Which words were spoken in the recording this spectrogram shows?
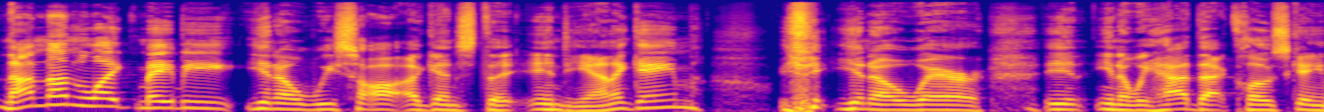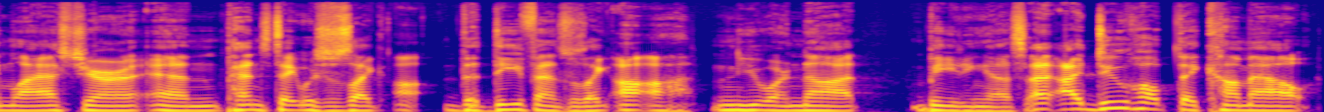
not unlike maybe you know we saw against the Indiana game, you know where you know we had that close game last year, and Penn State was just like uh, the defense was like, uh, uh-uh, uh you are not beating us. I, I, do hope they come out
